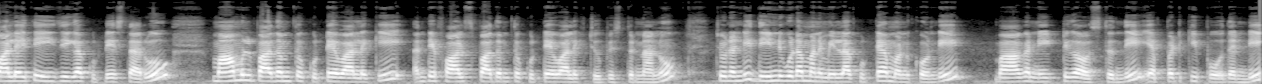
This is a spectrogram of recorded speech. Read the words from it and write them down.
వాళ్ళైతే ఈజీగా కుట్టేస్తారు. మామూలు పాదంతో కుట్టే వాళ్ళకి అంటే ఫాల్స్ పాదంతో కుట్టే వాళ్ళకి చూపిస్తున్నాను. చూడండి దీన్ని కూడా మనం ఇలా కుట్టామనుకోండి బాగా నీట్గా వస్తుంది. ఎప్పటికీ పోదండి.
